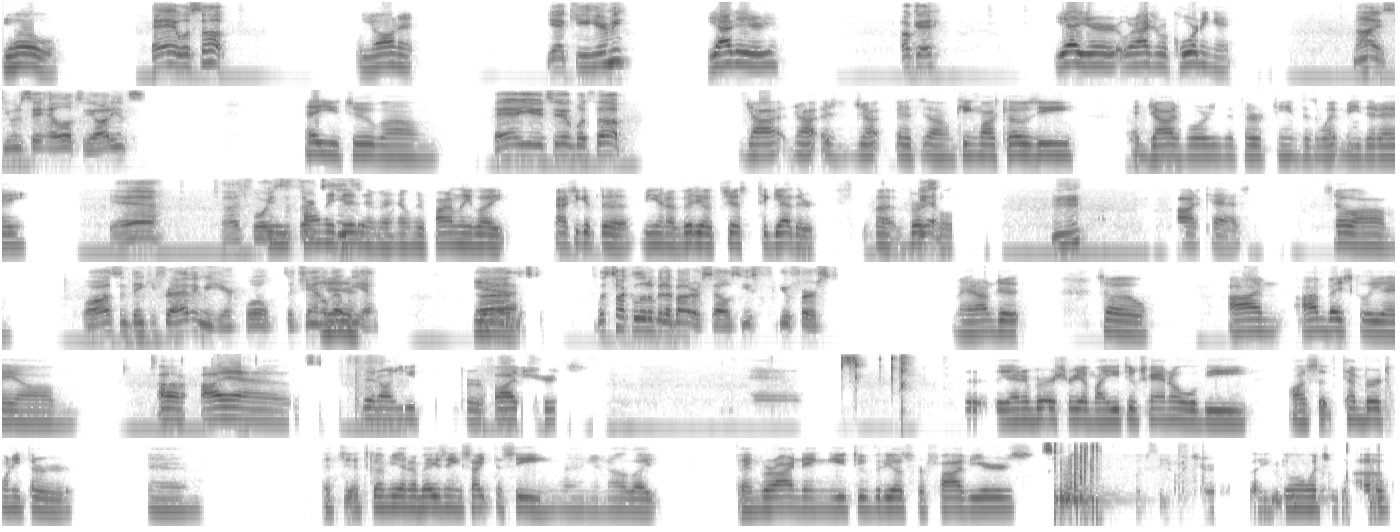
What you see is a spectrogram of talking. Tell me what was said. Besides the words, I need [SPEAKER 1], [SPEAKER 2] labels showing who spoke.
[SPEAKER 1] Yo,
[SPEAKER 2] Hey, what's up?
[SPEAKER 1] we on it.
[SPEAKER 2] Yeah, can you hear me?
[SPEAKER 1] Yeah, I can hear you.
[SPEAKER 2] Okay,
[SPEAKER 1] Yeah, you're we're actually recording it.
[SPEAKER 2] nice. You want to say hello to the audience?
[SPEAKER 1] Hey YouTube, um
[SPEAKER 2] Hey, YouTube, what's up?
[SPEAKER 1] Jo, jo, it's, jo, it's um King Moss Cozy and Josh Voorhees the thirteenth is with me today.
[SPEAKER 2] Yeah, Josh Voorhees
[SPEAKER 1] we
[SPEAKER 2] the
[SPEAKER 1] finally did
[SPEAKER 2] 13th.
[SPEAKER 1] it, man. And we're finally like actually get to be in a video just together, but virtual
[SPEAKER 2] Mm-hmm.
[SPEAKER 1] podcast. So um
[SPEAKER 2] Well, awesome. Thank you for having me here. Well, the channel that we have.
[SPEAKER 1] yeah,
[SPEAKER 2] Uh, let's, let's talk a little bit about ourselves. You, you first.
[SPEAKER 1] man, I'm just so I'm I'm basically a um uh, I have been on YouTube for five years, and the, the anniversary of my YouTube channel will be on September 23rd, and it's it's gonna be an amazing sight to see, man. You know, like been grinding YouTube videos for five years,
[SPEAKER 2] Oopsie.
[SPEAKER 1] like doing what you love.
